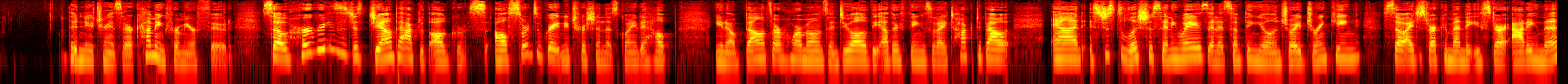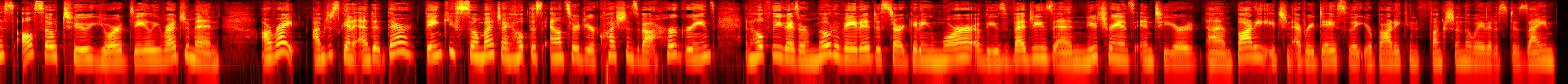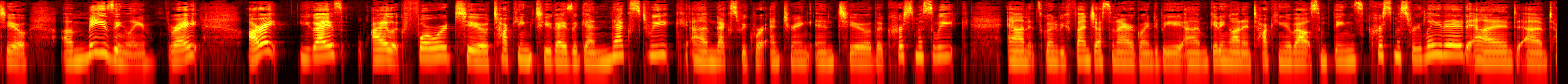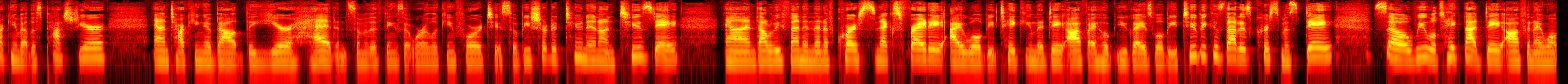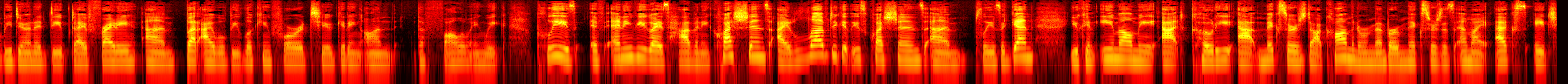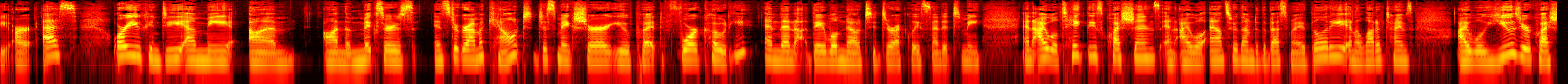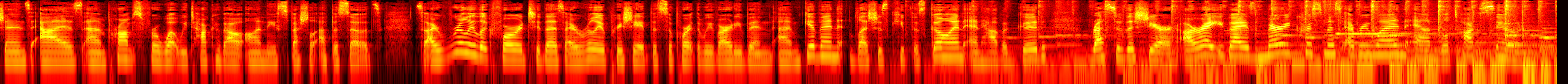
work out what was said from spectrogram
the nutrients that are coming from your food. So her greens is just jam packed with all all sorts of great nutrition that's going to help, you know, balance our hormones and do all of the other things that I talked about. And it's just delicious anyways and it's something you'll enjoy drinking. So I just recommend that you start adding this also to your daily regimen. All right, I'm just going to end it there. Thank you so much. I hope this answered your questions about her greens, and hopefully, you guys are motivated to start getting more of these veggies and nutrients into your um, body each and every day so that your body can function the way that it's designed to amazingly, right? All right, you guys, I look forward to talking to you guys again next week. Um, next week, we're entering into the Christmas week, and it's going to be fun. Jess and I are going to be um, getting on and talking about some things Christmas related and um, talking about this past year and talking about the year ahead and some of the things that we're looking forward to. So be sure to tune in on Tuesday, and that'll be fun. And then, of course, next Friday, I will be taking the day off. I hope you guys will be too, because that is Christmas Day. So we will take that day off, and I won't be doing a deep dive Friday Friday, but I will be looking forward to getting on the following week. Please, if any of you guys have any questions, I love to get these questions. Um, please, again, you can email me at cody at mixhers.com. And remember, Mixhers is M I X H E R S, or you can DM me um, on the Mixhers' Instagram account. Just make sure you put for Cody and then they will know to directly send it to me. And I will take these questions and I will answer them to the best of my ability. And a lot of times I will use your questions as um, prompts for what we talk about on these special episodes. So I really look forward to this. I really appreciate the support that we've already been um, given. Let's just keep this going and have a good rest of this year. All right, you guys, Merry Christmas, everyone, and we'll talk soon.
